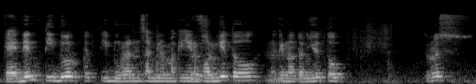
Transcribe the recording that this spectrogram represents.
kayak dia tidur ketiduran sambil pakai earphone gitu lagi nonton YouTube. Terus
